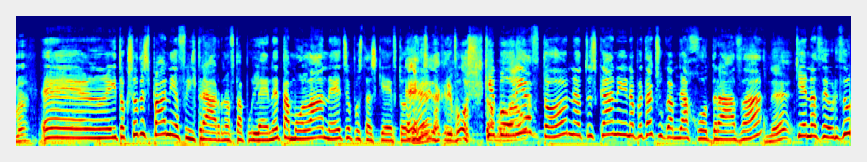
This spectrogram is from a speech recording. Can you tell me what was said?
να ακούσουμε. ε, οι τοξότες σπάνια φιλτράρουν αυτά που λένε, τα μολάνε έτσι όπως τα σκέφτονται. Έτσι ακριβώς. Και μπορεί αυτό να τους κάνει να πετάξουν καμιά χοντράδα Ναι. και να θεωρηθούν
